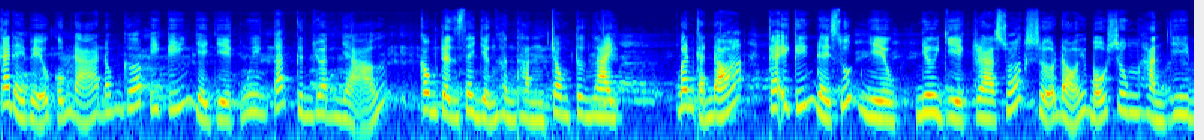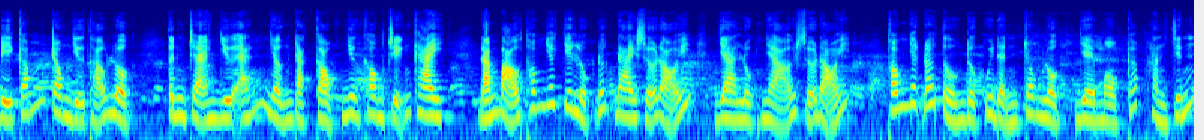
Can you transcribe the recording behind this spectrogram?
các đại biểu cũng đã đóng góp ý kiến về việc nguyên tắc kinh doanh nhà ở, công trình xây dựng hình thành trong tương lai, Bên cạnh đó, các ý kiến đề xuất nhiều như việc ra soát sửa đổi bổ sung hành vi bị cấm trong dự thảo luật, tình trạng dự án nhận đặt cọc nhưng không triển khai, đảm bảo thống nhất với luật đất đai sửa đổi và luật nhà ở sửa đổi, thống nhất đối tượng được quy định trong luật về một cấp hành chính.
